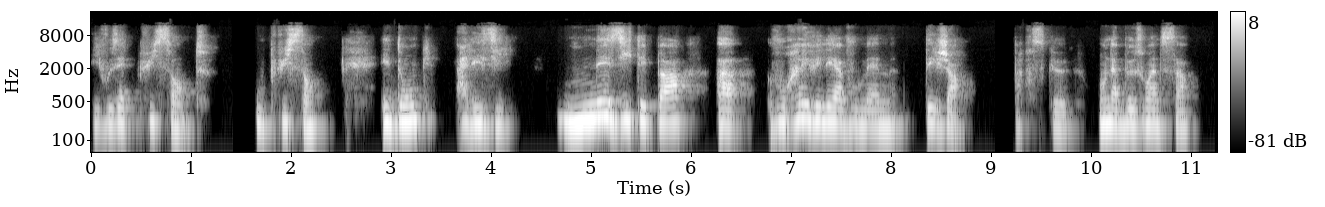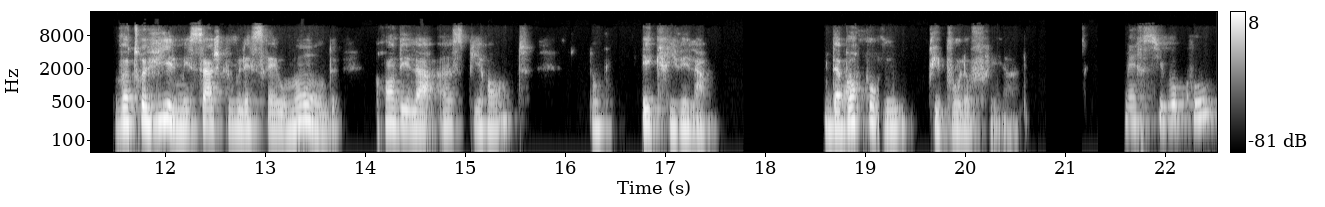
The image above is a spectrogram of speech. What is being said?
et vous êtes puissante ou puissant. Et donc, allez-y. N'hésitez pas à vous révéler à vous-même déjà, parce que on a besoin de ça. Votre vie est le message que vous laisserez au monde. Rendez-la inspirante. Donc, écrivez-la. D'abord pour vous, puis pour l'offrir. Merci beaucoup.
